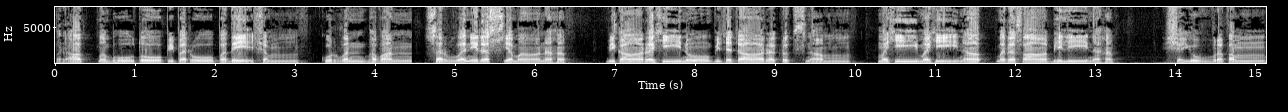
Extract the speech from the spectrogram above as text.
परात्मभूतोऽपि परोपदेशम्। कुर्वन् भवान् सर्वनिरस्यमानः। विकारहीनो विचचारकृत्स्नाम्। महीमहीनात्मरसाभिलीनः। शयुव्रतम्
